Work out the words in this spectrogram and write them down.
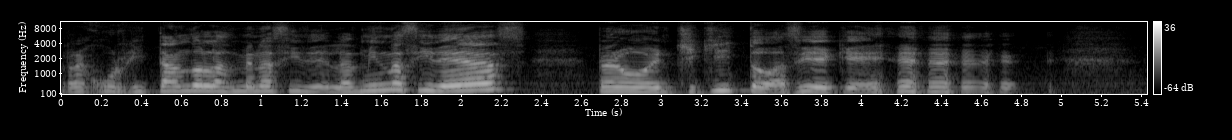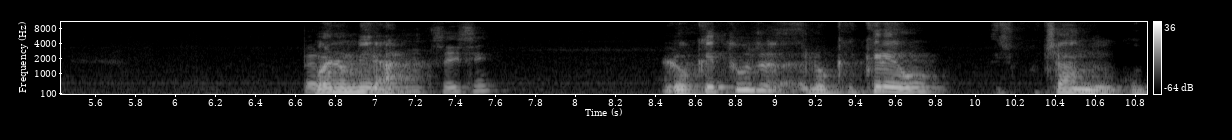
regurgitando las, menas las mismas ideas, pero en chiquito, así de que... bueno, mira, Lo, que tú, lo que creo, escuchándote,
